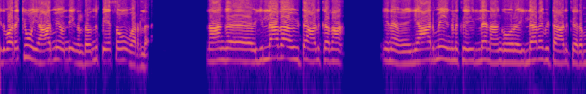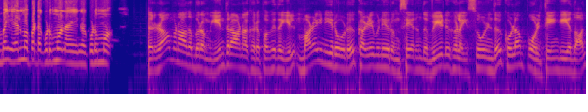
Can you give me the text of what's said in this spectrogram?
இது வரைக்கும் யாருமே வந்து எங்கள்ட்ட வந்து பேசவும் வரல. நாங்க இல்லாத விட்ட ஆளுக்க தான். ஏன்னா யாருமே எங்களுக்கு இல்ல. நாங்க ஒரு இல்லாத விட்ட ஆளுக்க. ரொம்ப ஏழ்மைப்பட்ட குடும்பம் நான் எங்க குடும்பம். ராமநாதபுரம் இந்திரா நகர் பகுதியில் மழை நீரோடு கழிவுநீரும் சேர்ந்து வீடுகளை சூழ்ந்து குளம் போல் தேங்கியதால்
